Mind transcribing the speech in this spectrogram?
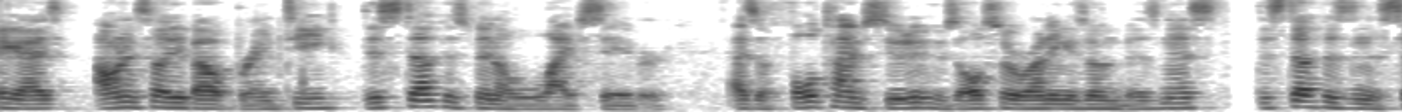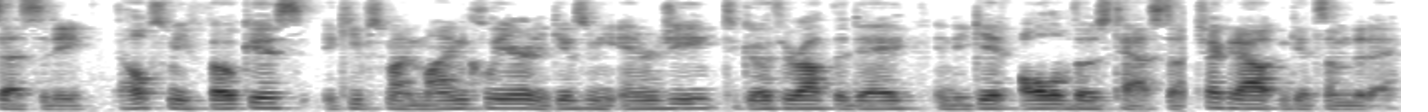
Hey guys, I want to tell you about Brain Tea. This stuff has been a lifesaver. As a full-time student who's also running his own business, this stuff is a necessity. It helps me focus, it keeps my mind clear, and it gives me energy to go throughout the day and to get all of those tasks done. Check it out and get some today.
